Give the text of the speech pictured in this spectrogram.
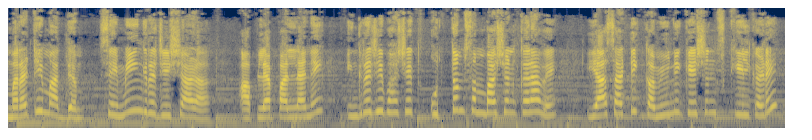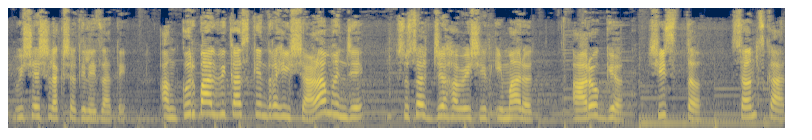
मराठी माध्यम सेमी इंग्रजी शाळा आपल्या पाल्याने इंग्रजी भाषेत उत्तम संभाषण करावे यासाठी कम्युनिकेशन स्किलकडे विशेष लक्ष दिले जाते. अंकुर बाल विकास केंद्र ही शाळा म्हणजे सुसज्ज हवेशीर इमारत आरोग्य शिस्त संस्कार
